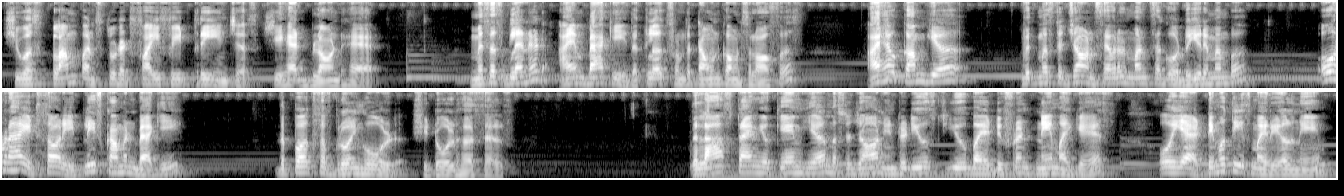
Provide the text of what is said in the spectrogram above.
She was plump and stood at 5 feet 3 inches. She had blonde hair. Mrs. Glenard, I am Becky, the clerk from the town council office. I have come here with Mr. John several months ago. Do you remember? Oh, right, sorry. Please come in, Becky. The perks of growing old, she told herself. The last time you came here, Mr. John introduced you by a different name, I guess. Oh, yeah, Timothy is my real name.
